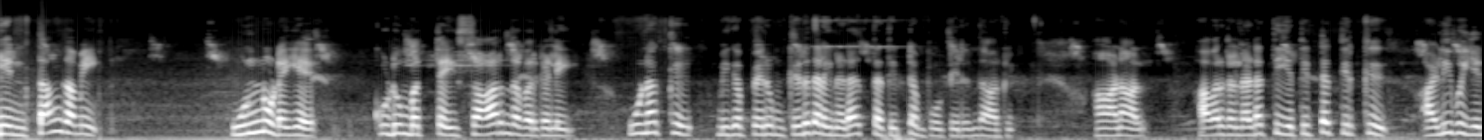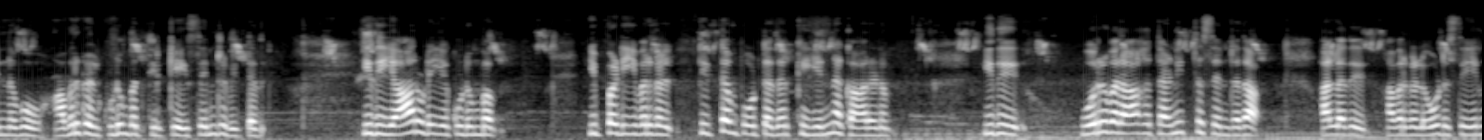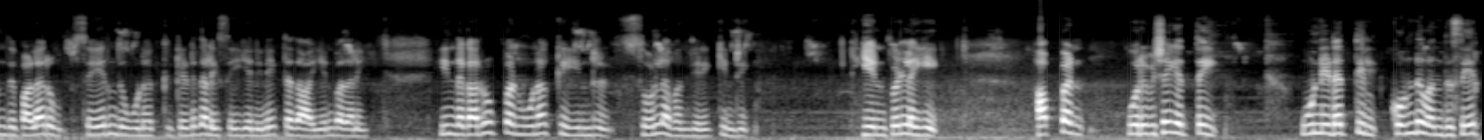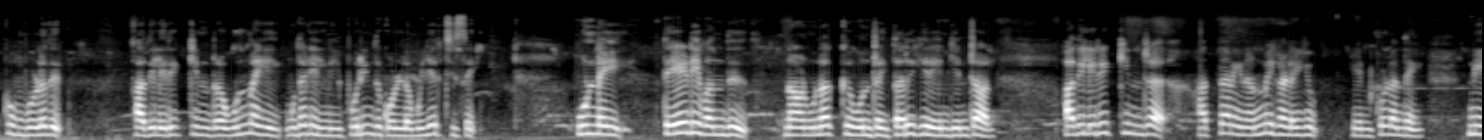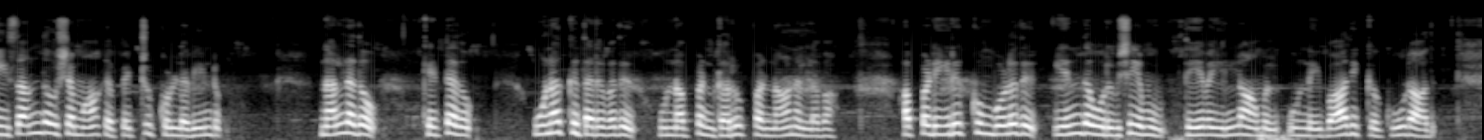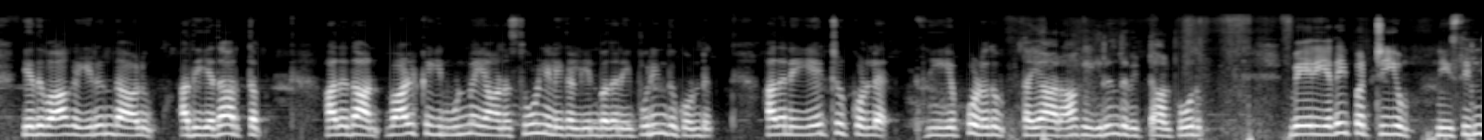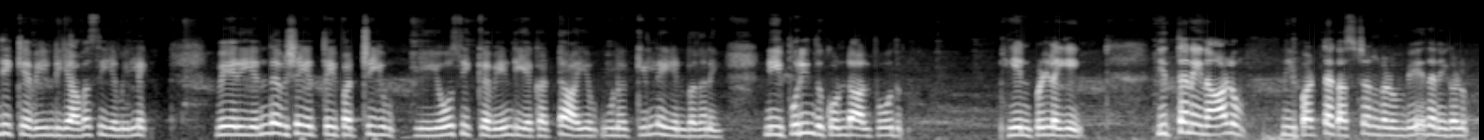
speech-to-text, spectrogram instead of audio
என் தங்கமே உன்னுடைய குடும்பத்தை சார்ந்தவர்களே உனக்கு மிக பெரும் கெடுதலை நடத்த திட்டம் போட்டிருந்தார்கள். ஆனால் அவர்கள் நடத்திய திட்டத்திற்கு அழிவு என்னவோ அவர்கள் குடும்பத்திற்கே சென்று விட்டது. இது யாருடைய குடும்பம்? இப்படி இவர்கள் திட்டம் போட்டதற்கு என்ன காரணம்? இது ஒருவராக தனித்து சென்றதா? அல்லது அவர்களோடு சேர்ந்து பலரும் சேர்ந்து உனக்கு கெடுதலை செய்ய நினைத்ததா என்பதனை இந்த கருப்பன் உனக்கு இன்று சொல்ல வந்திருக்கின்றேன். என் பிள்ளையே அப்பன் ஒரு விஷயத்தை உன்னிடத்தில் கொண்டு வந்து சேர்க்கும் பொழுது அதில் இருக்கின்ற உண்மையை முதலில் நீ புரிந்து கொள்ள முயற்சி செய். உன்னை தேடி வந்து நான் உனக்கு ஒன்றை தருகிறேன் என்றால் அதில் இருக்கின்ற அத்தனை நன்மைகளையும் என் குழந்தை நீ சந்தோஷமாக பெற்றுக்கொள்ள வேண்டும். நல்லதோ கெட்டதோ உனக்கு தருவது உன் அப்பன் கருப்பன் நான் அல்லவா அப்படி இருக்கும் பொழுது எந்த ஒரு விஷயமும் தேவையில்லாமல் உன்னை பாதிக்கக்கூடாது எதுவாக இருந்தாலும் அது யதார்த்தம். அதுதான் வாழ்க்கையின் உண்மையான சூழ்நிலைகள் என்பதனை புரிந்து கொண்டு அதனை ஏற்றுக்கொள்ள நீ எப்பொழுதும் தயாராக இருந்து விட்டால் போதும். வேறு எதை பற்றியும் நீ சிந்திக்க வேண்டிய அவசியமில்லை. வேறு எந்த விஷயத்தை பற்றியும் நீ யோசிக்க வேண்டிய கட்டாயம் உனக்கில்லை என்பதனை நீ புரிந்து கொண்டால் போதும். என் பிள்ளையே இத்தனை நாளும் நீ பட்ட கஷ்டங்களும் வேதனைகளும்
